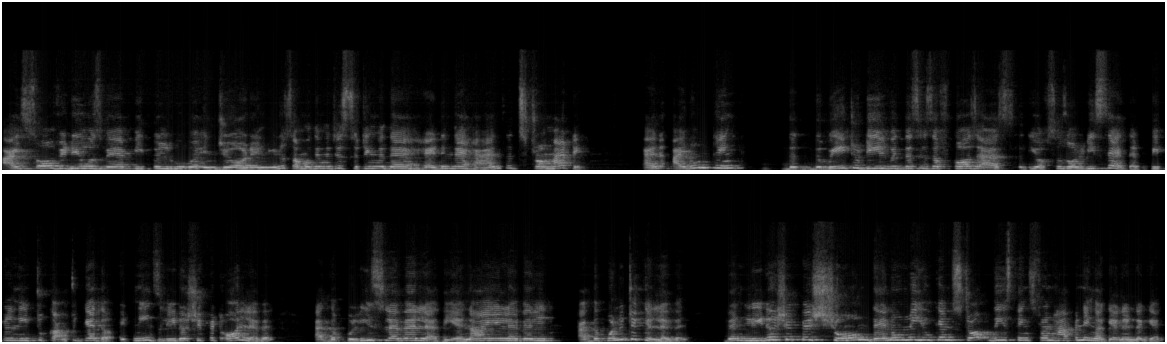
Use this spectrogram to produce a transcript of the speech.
I saw videos where people who were injured and, you know, some of them were just sitting with their head in their hands. It's traumatic. And I don't think the, the way to deal with this is, of course, as the officers already said, that people need to come together. It needs leadership at all level, at the police level, at the NIA level, at the political level. When leadership is shown, then only you can stop these things from happening again and again.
